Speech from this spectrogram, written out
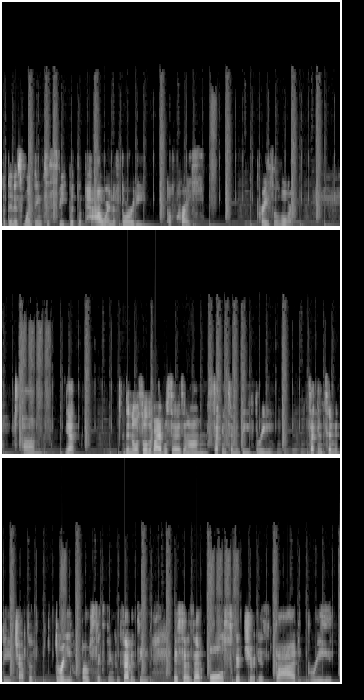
but then it's one thing to speak with the power and authority of Christ. Praise the Lord. Um, yep. Then also the Bible says in um 2 Timothy 3, 2 Timothy chapter 3, verse 16 to 17, it says that all scripture is God breathed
